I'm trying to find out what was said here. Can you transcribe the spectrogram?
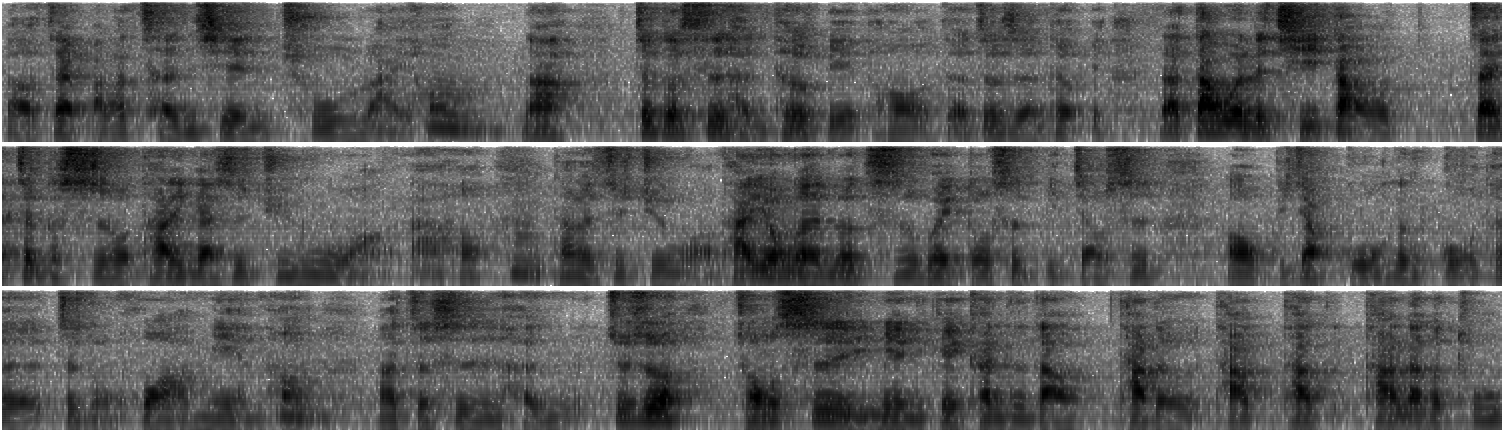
呃，再把它呈现出来哈、嗯。那这个是很特别的哈，这这是很特别。那大卫的祈祷，在这个时候，他应该是君王然后，嗯大概是君王，他用了很多词汇，都是比较是哦，比较国跟国的这种画面哈。啊，这是很，就是说，从诗里面你可以看得到他的，他他他那个图。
